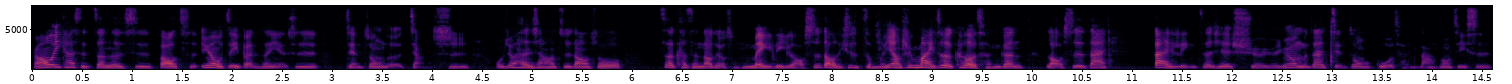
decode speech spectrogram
然后一开始真的是抱持，因为我自己本身也是减重的讲师，我就很想要知道说这个课程到底有什么魅力，老师到底是怎么样去卖这个课程，跟老师在带领这些学员，因为我们在减重的过程当中，其实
